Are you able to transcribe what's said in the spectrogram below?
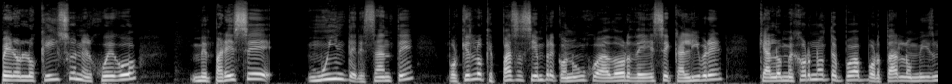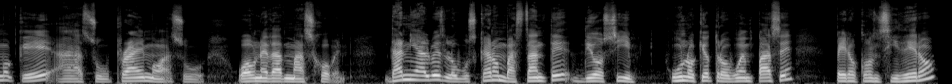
pero lo que hizo en el juego me parece muy interesante porque es lo que pasa siempre con un jugador de ese calibre que a lo mejor no te puede aportar lo mismo que a su prime o a su o a una edad más joven. Dani Alves lo buscaron bastante, dio sí uno que otro buen pase, pero considero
